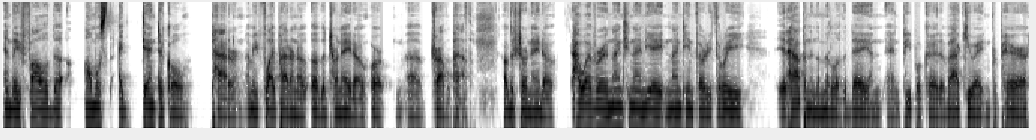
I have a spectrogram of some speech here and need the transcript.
and they followed the almost identical pattern. I mean, flight pattern of, of the tornado or uh, travel path of the tornado. However, in 1998 and 1933, it happened in the middle of the day and, and people could evacuate and prepare.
